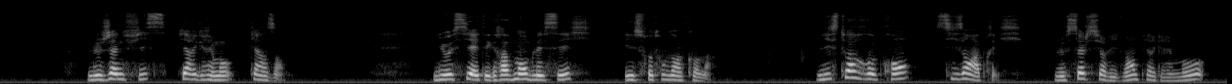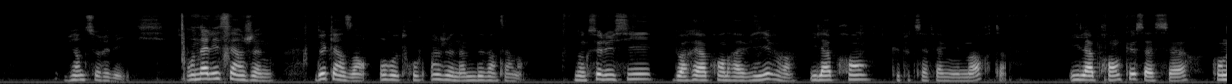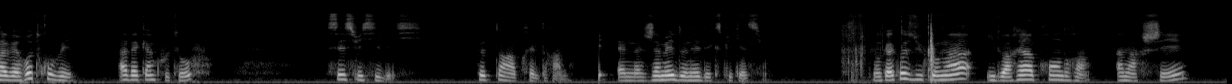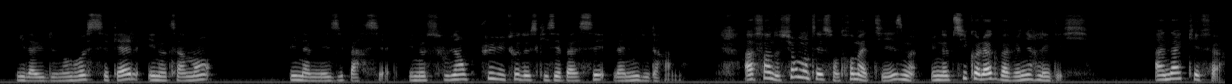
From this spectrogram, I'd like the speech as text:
le jeune fils, Pierre Grémaud, 15 ans. Lui aussi a été gravement blessé, et il se retrouve dans le coma. L'histoire reprend six ans après. Le seul survivant, Pierre Grémaud, vient de se réveiller. On a laissé un jeune de 15 ans, on retrouve un jeune homme de 21 ans. Donc celui-ci doit réapprendre à vivre, il apprend que toute sa famille est morte, il apprend que sa sœur, qu'on avait retrouvée avec un couteau, s'est suicidée, peu de temps après le drame. Elle n'a jamais donné d'explication. Donc à cause du coma, il doit réapprendre à marcher, il a eu de nombreuses séquelles, et notamment amnésie partielle. Il ne se souvient plus du tout de ce qui s'est passé la nuit du drame. Afin de surmonter son traumatisme, une psychologue va venir l'aider. Anna Keffer.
